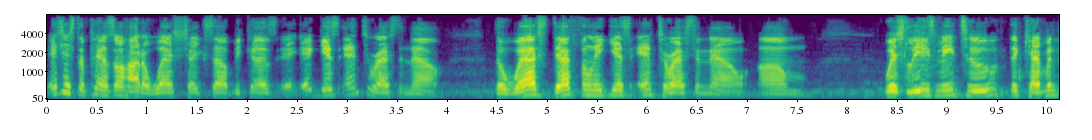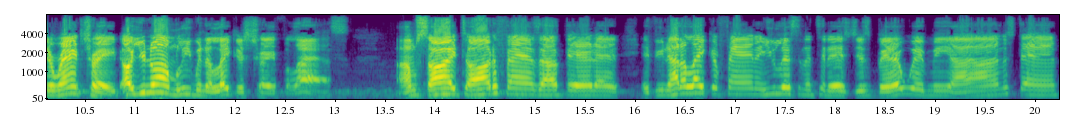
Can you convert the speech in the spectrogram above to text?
It just depends on how the West shakes up because it, it gets interesting now. The West definitely gets interesting now. Um, which leads me to the Kevin Durant trade. Oh, you know I'm leaving the Lakers trade for last. I'm sorry to all the fans out there that if you're not a Laker fan and you're listening to this, just bear with me. I I understand.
